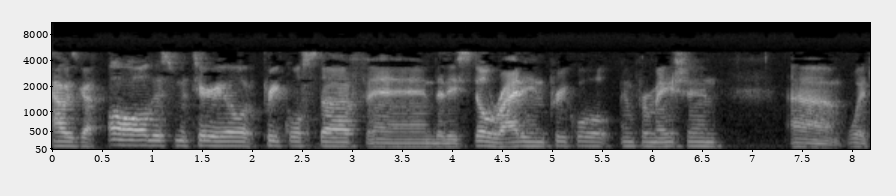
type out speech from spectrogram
how he's got all this material of prequel stuff, and that he's still writing prequel information. Um, which,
